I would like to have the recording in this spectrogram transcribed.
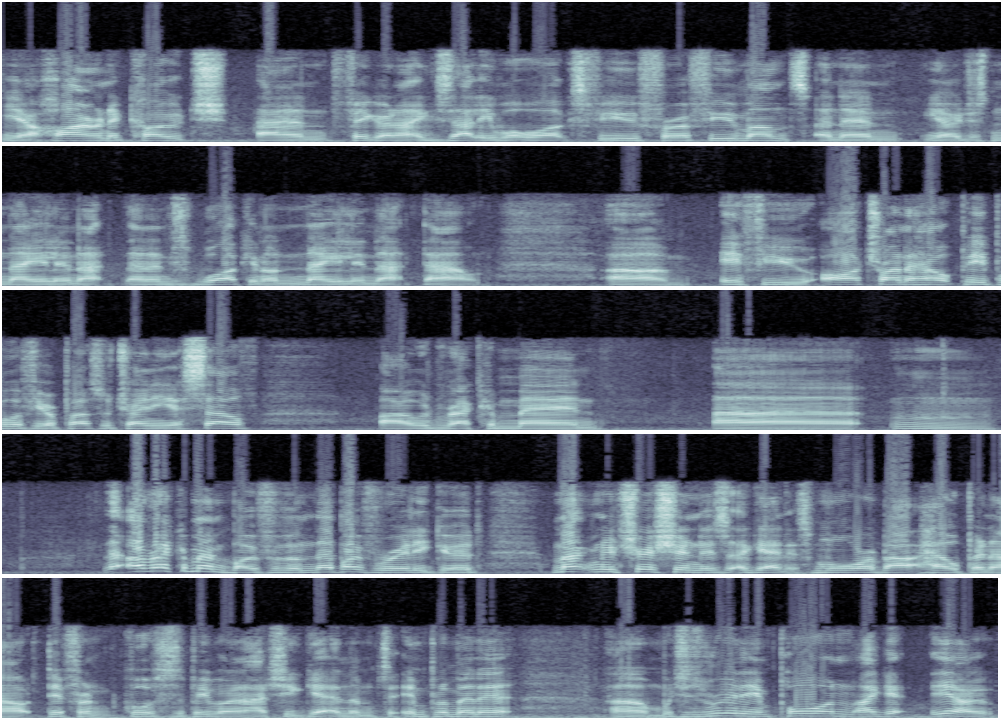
you know, hiring a coach and figuring out exactly what works for you for a few months, and then you know just nailing that, and then just working on nailing that down. Um, if you are trying to help people, if you're a personal trainer yourself, I would recommend. Uh, mm, I recommend both of them. They're both really good. Mac Nutrition is again, it's more about helping out different courses of people and actually getting them to implement it, um, which is really important. I get, you know,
